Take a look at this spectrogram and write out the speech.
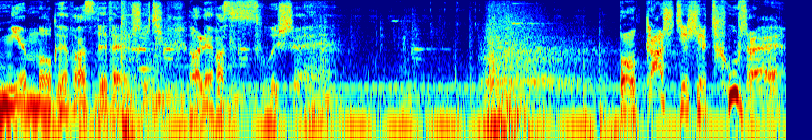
Nie mogę was wywężyć, ale was słyszę. Pokażcie się, tchórze!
